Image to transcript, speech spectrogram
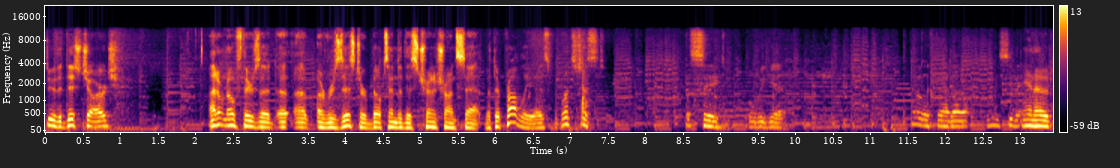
do the discharge. I don't know if there's a, a, a resistor built into this Trinitron set, but there probably is. But let's just, let's see we get. I lift that up. Let me see the anode.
